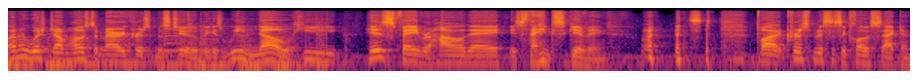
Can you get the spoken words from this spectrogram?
Let me wish Dumb Host a Merry Christmas too, because we know he his favorite holiday is Thanksgiving. but Christmas is a close second.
